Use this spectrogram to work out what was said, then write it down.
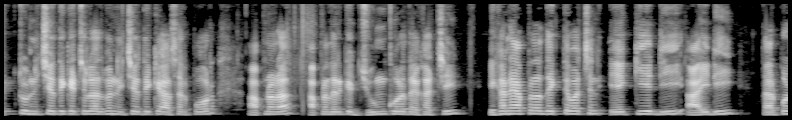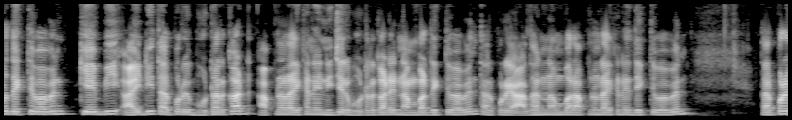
একটু নিচের দিকে চলে আসবেন। নিচের দিকে আসার পর আপনারা, আপনাদেরকে জুম করে দেখাচ্ছি। এখানে আপনারা দেখতে পাচ্ছেন এ কে ডি আইডি তারপরে দেখতে পাবেন কেবি আইডি তারপরে ভোটার কার্ড। আপনারা এখানে নিজের ভোটার কার্ডের নাম্বার দেখতে পাবেন, তারপরে আধার নাম্বার আপনারা এখানে দেখতে পাবেন। তারপরে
